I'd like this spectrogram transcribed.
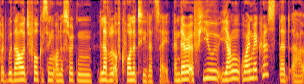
but without focusing on a certain level of quality, let's say. And there are a few young winemakers that uh,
